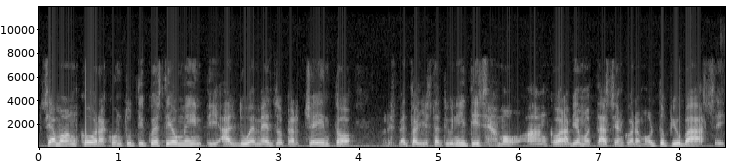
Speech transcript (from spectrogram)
Siamo ancora con tutti questi aumenti al 2,5% rispetto agli Stati Uniti, ancora, abbiamo tassi ancora molto più bassi.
